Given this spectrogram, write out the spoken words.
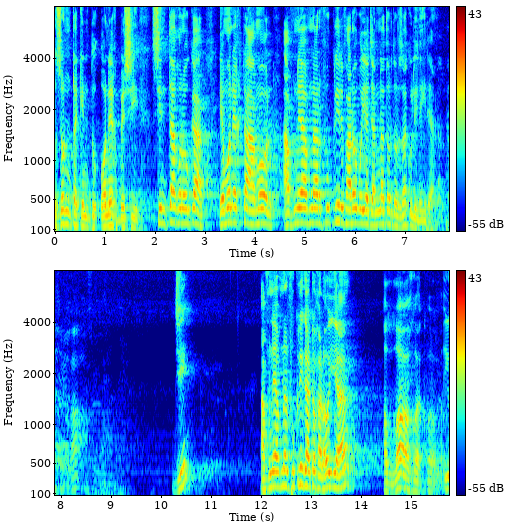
ওজনটা কিন্তু অনেক বেশি। চিন্তা করৌকা এমন একটা আমল আপনি আপনার ফুকরির ফারো বইয়া জান্নাতর দরজা খুলি লইরা জি? আপনি আপনার ফুকরি গাটো খাড়া হইয়া আল্লাহ আকবর, আল্লাহ। এই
